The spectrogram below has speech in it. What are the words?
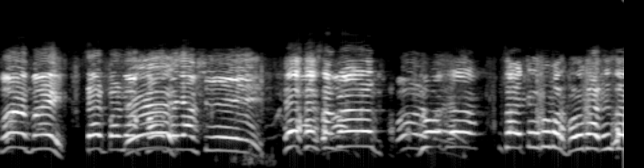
ખોળ ભાઈ સરપંચ નો ખોળ ભાઈ આવશે હે, હે, સરપંચ જો સાયકલ પર મારો ઘોડો કાઢે છે.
